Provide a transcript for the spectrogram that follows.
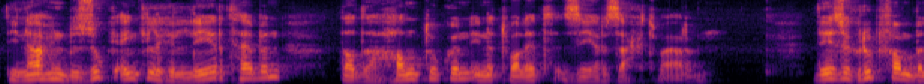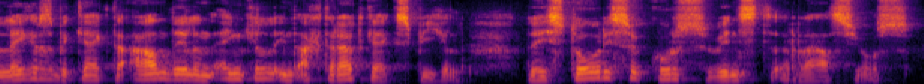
die na hun bezoek enkel geleerd hebben dat de handdoeken in het toilet zeer zacht waren. Deze groep van beleggers bekijkt de aandelen enkel in de achteruitkijkspiegel, de historische koers-winst-ratio's,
